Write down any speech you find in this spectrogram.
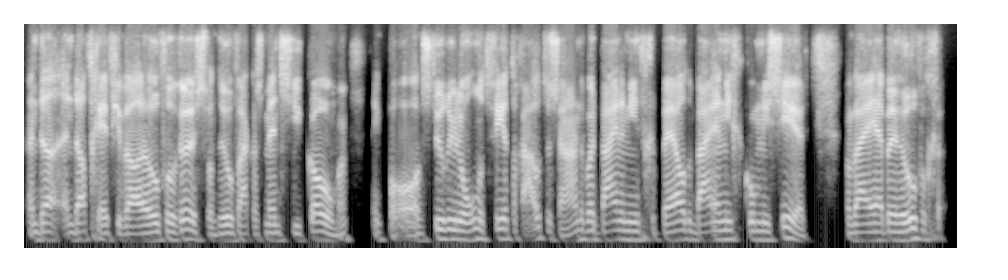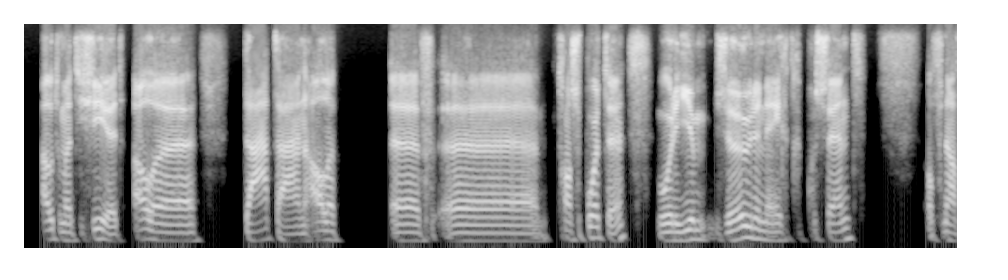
En, dat en dat geeft je wel heel veel rust. Want heel vaak als mensen hier komen, denk sturen jullie 140 auto's aan. Er wordt bijna niet gebeld en bijna niet gecommuniceerd. Maar wij hebben heel veel geautomatiseerd. Alle data en alle transporten worden hier 97% of nou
